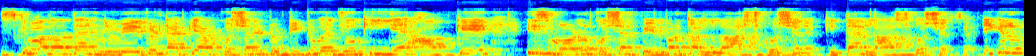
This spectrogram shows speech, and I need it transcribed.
इसके बाद आता है न्यूमेरिकल टाइप के, आप क्वेश्चन है ट्वेंटी टू है, जो कि ये आपके इस मॉडल क्वेश्चन पेपर का लास्ट क्वेश्चन है। कितना लास्ट क्वेश्चन है, ठीक है ना?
